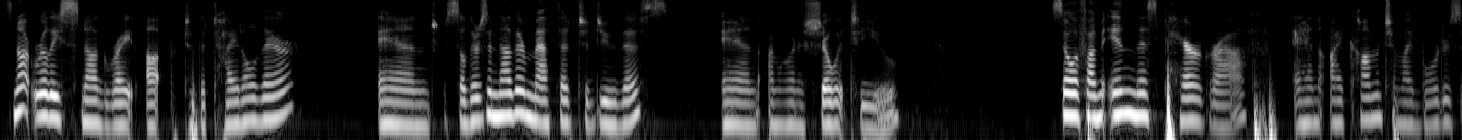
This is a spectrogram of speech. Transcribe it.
it's not really snug right up to the title there. And so there's another method to do this, and I'm going to show it to you. So if I'm in this paragraph and I come to my borders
